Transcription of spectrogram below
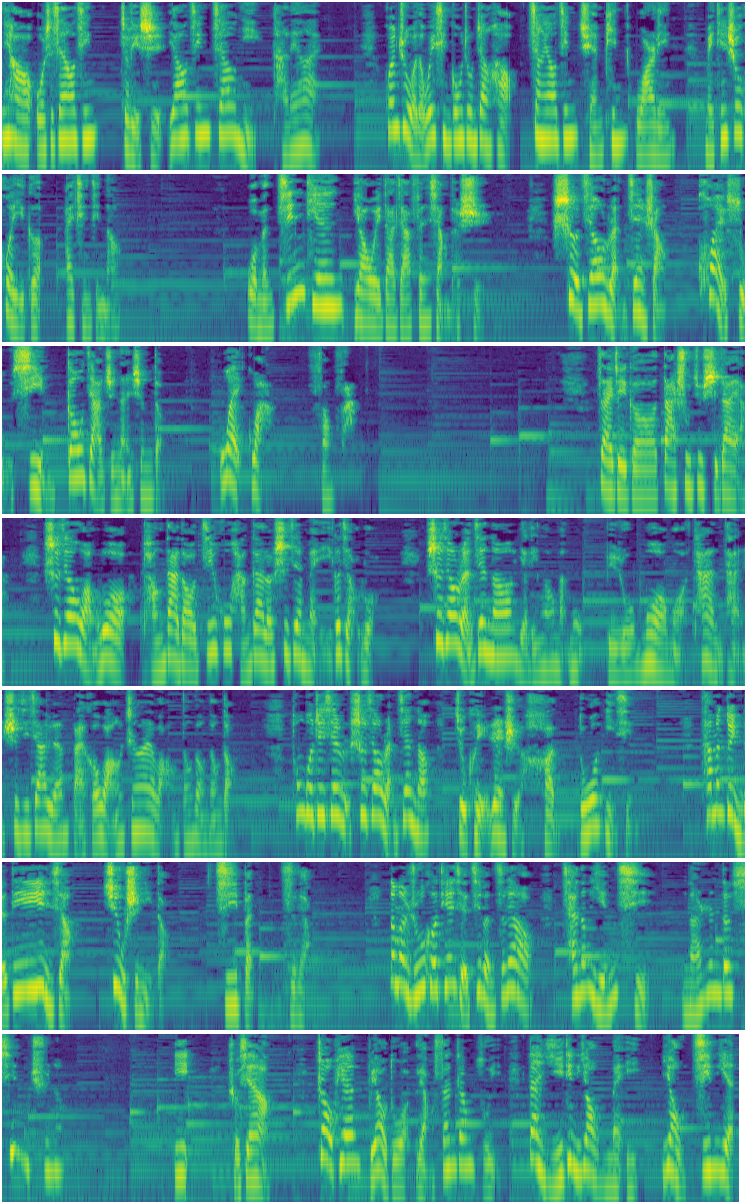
你好，我是降妖精，这里是妖精教你谈恋爱。关注我的微信公众账号“降妖精”，全拼五二零，每天收获一个爱情锦囊。我们今天要为大家分享的是社交软件上快速吸引高价值男生的外挂方法。在这个大数据时代啊，社交网络庞大到几乎涵盖了世界每一个角落，社交软件呢也琳琅满目，比如陌陌、探探、世纪佳缘、百合网、真爱网等等等等。通过这些社交软件呢，就可以认识很多异性，他们对你的第一印象就是你的基本资料。那么，如何填写基本资料才能引起？男人的兴趣呢？一，首先啊，照片不要多，两三张足矣，但一定要美，要惊艳。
